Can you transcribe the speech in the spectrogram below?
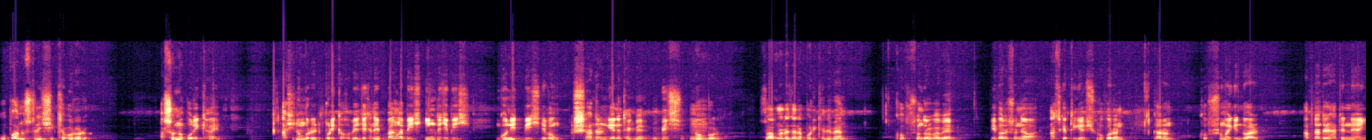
উপ আনুষ্ঠানিক শিক্ষা ব্যুরোর আসন্ন পরীক্ষায় আশি নম্বরের পরীক্ষা হবে, যেখানে বাংলা বিশ, ইংরেজি বিশ, গণিত বিশ এবং সাধারণ জ্ঞানে থাকবে বিশ নম্বর। সো আপনারা যারা পরীক্ষা দেবেন, খুব সুন্দরভাবে প্রিপারেশন নেওয়া আজকের থেকে শুরু করেন, কারণ খুব সময় কিন্তু আর আপনাদের হাতে নেয়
